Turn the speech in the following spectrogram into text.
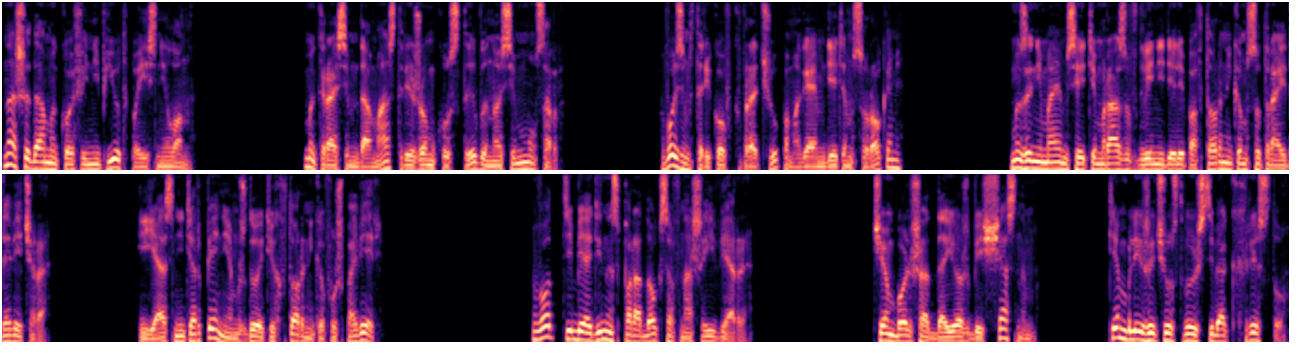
«Наши дамы кофе не пьют», — пояснил он. «Мы красим дома, стрижем кусты, выносим мусор. Возим стариков к врачу, помогаем детям с уроками. Мы занимаемся этим раз в две недели по вторникам с утра и до вечера. Я с нетерпением жду этих вторников, уж поверь. Вот тебе один из парадоксов нашей веры. Чем больше отдаешь бесчастным, тем ближе чувствуешь себя к Христу.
